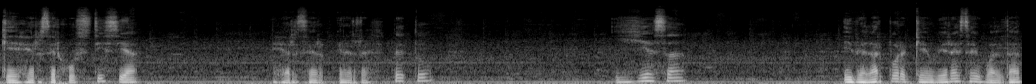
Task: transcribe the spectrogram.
que ejercer justicia, ejercer el respeto y esa y velar por que hubiera esa igualdad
